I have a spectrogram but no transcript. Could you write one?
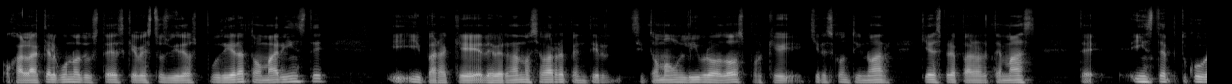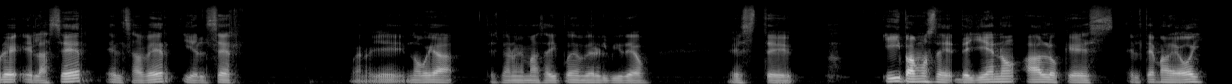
Ojalá que alguno de ustedes que ve estos videos pudiera tomar INSTE y, y, para que de verdad no se va a arrepentir si toma un libro o dos porque quieres continuar, quieres prepararte más. Te, INSTEP cubre el hacer, el saber y el ser. Bueno, no voy a desviarme más, ahí pueden ver el video. Este, y vamos de, lleno a lo que es el tema de hoy.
